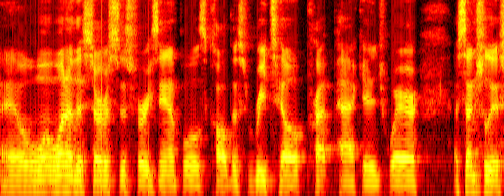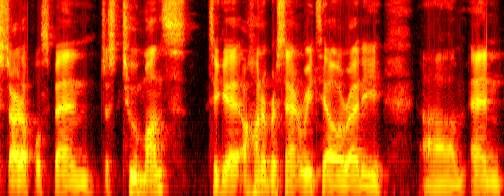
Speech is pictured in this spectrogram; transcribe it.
Uh, one of the services, for example, is called this retail prep package, where essentially a startup will spend just two months to get 100% retail ready. Um, and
